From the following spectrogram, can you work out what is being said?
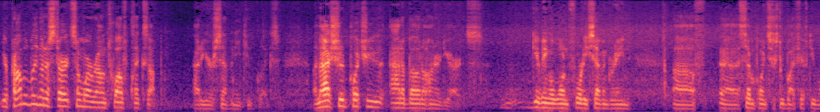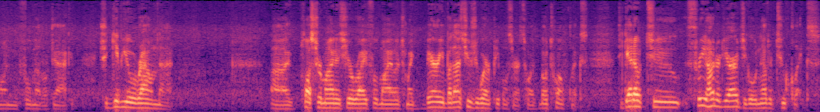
you're probably going to start somewhere around 12 clicks up out of your 72 clicks. And that should put you at about 100 yards, giving a 147 grain uh, uh, 7.62 by 51 full metal jacket. Should give you around that. Uh, plus or minus your rifle mileage might vary, but that's usually where people start, so about 12 clicks. To get out to 300 yards, you go another two clicks.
